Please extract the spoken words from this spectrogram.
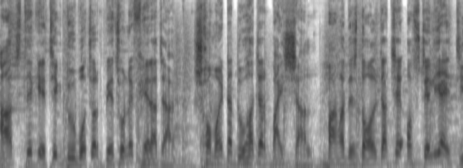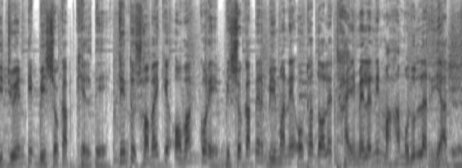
আজ থেকে ঠিক দু বছর পেছনে ফেরা যাক। সময়টা দু হাজার বাইশ সাল। বাংলাদেশ দল যাচ্ছে অস্ট্রেলিয়ায় টি টোয়েন্টি বিশ্বকাপ খেলতে। কিন্তু সবাইকে অবাক করে বিশ্বকাপের বিমানে ওঠা দলে ঠাঁই মেলেনি মাহমুদুল্লাহ রিয়াদের।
